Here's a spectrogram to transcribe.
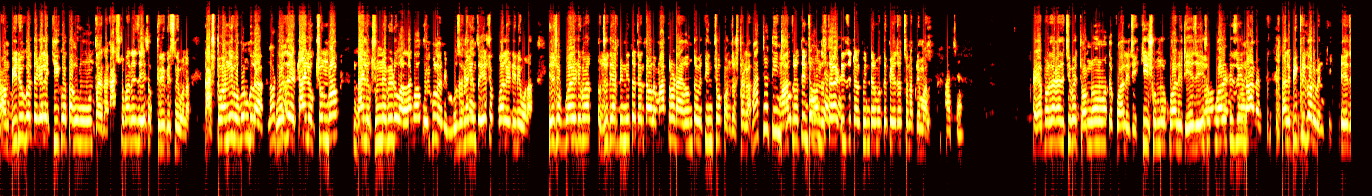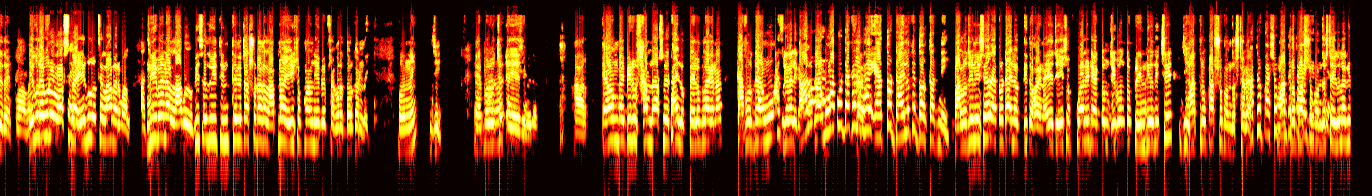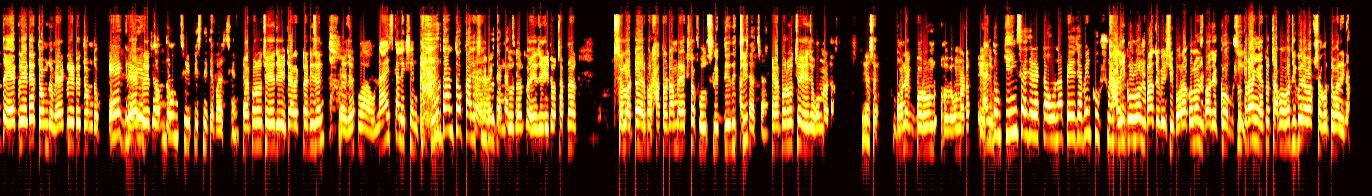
এখন ভিডিও করতে গেলে কি কথা মন থাকে না। কাস্টমারের যে এইসব থ্রি পিস নিবো না। কাস্টমার নিবো কোনগুলা? ওই যে ডায়লগ শুনব ডায়লগ শুনলে ভিডিও ভালো লাগবে ওইগুলো নিবো বুঝলেন না? কিন্তু এইসব কোয়ালিটি নিবো না। এইসব কোয়ালিটি যদি আপনি নিতে চান তাহলে মাত্র টাকা গুনতে হবে তিনশো পঞ্চাশ টাকা। মাত্র মাত্র তিনশো পঞ্চাশ টাকা ডিজিটাল প্রিন্টের মধ্যে পেয়ে যাচ্ছেন আপনি মাল। আচ্ছা। এরপর দেখা যাচ্ছে ভাই জমজমের মধ্যে কোয়ালিটি কি সুন্দর কোয়ালিটি এই যে এইসব কোয়ালিটি যদি না নেন তাহলে বিক্রি করবেন কি? এই যে দেন এগুলো এগুলো লস না এগুলো হচ্ছে লাভের মাল। আচ্ছা। নিবেন আর লাভ হবে। যদি তিন থেকে চারশো টাকা লাভ না এইসব মাল নিয়ে ব্যবসা করার দরকার নাই। বুঝলেন নাই? জি। এরপর হচ্ছে আর এমন ভাই বিরুর সামনে আসলে ডায়লগ টাইলগ লাগে না। কাপড় দেখামু আজকে খালি কাপড় দেখালে। ভাই এত ডায়লগের দরকার নেই। ভালো জিনিসের এত ডায়লগ দিতে হয় না। এই যে এইসব কোয়ালিটি একদম জীবন্ত প্রিন্ট দিয়ে দিচ্ছি মাত্র পাঁচশো পঞ্চাশ টাকা। মাত্র পাঁচশো মাত্র পাঁচশো পঞ্চাশ টাকা এগুলো কিন্তু এক গ্রেডের জমজম এক গ্রেডের জমজম। গ্রেডের থ্রি পিস নিতে পারছেন। তারপর হচ্ছে এই যে এটা একটা ডিজাইন এই যে। ওয়াও নাইস কালেকশন দুর্দান্ত কালেকশনগুলো হ্যাঁ, একদম দেখাচ্ছে। দুর্দান্ত। এই যে এটা হচ্ছে আপনার সালোয়ারটা এরপর হাতাটা আমরা এক্সট্রা ফুল স্লিপ দিয়ে দিচ্ছি। আচ্ছা, আচ্ছা। এরপর হচ্ছে এই যে ওন্নাটা ঠিক আছে? অনেক বড় হবে যে। একদম কিং সাইজের একটা ওড়না পেয়ে যাবেন খুব সুন্দর। খালি কলস বাজে বেশি ভরা কলস বাজে কম। সুতরাং এত চাপাবাজি করে ব্যবসা করতে পারি না।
